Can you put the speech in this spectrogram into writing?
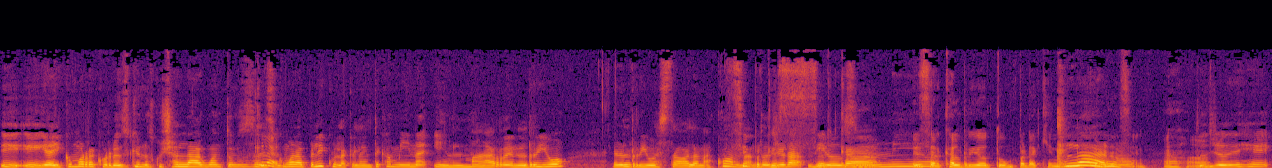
Y, y hay como recorridos que uno escucha el agua, entonces es como la película, que la gente camina y en el mar, en el río, en el río estaba la anaconda. Sí, entonces yo era, cerca, Dios mío. es cerca al río Tum para quienes Claro. no conocen. Ajá. Entonces yo dije,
